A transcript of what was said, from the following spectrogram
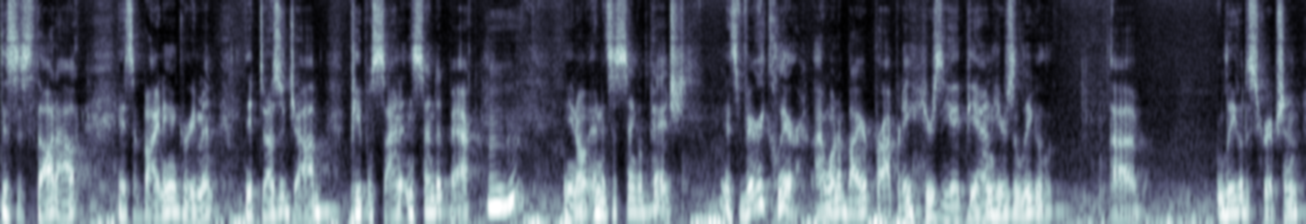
This is thought out. It's a binding agreement. It does a job. People sign it and send it back. Mm-hmm. You know, and it's a single page. It's very clear. I want to buy your property. Here's the APN. Here's the legal uh, legal description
